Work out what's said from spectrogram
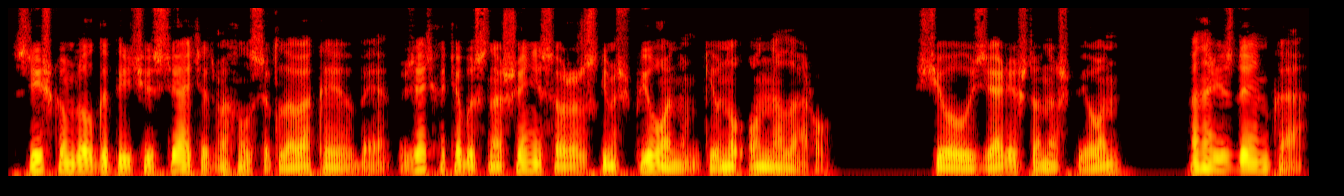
«Слишком долго перечислять», — отмахнулся глава КФБ. «Взять хотя бы сношение с вражеским шпионом», — кивнул он на Лару. «С чего вы взяли, что она шпион?» «Анализ ДНК.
